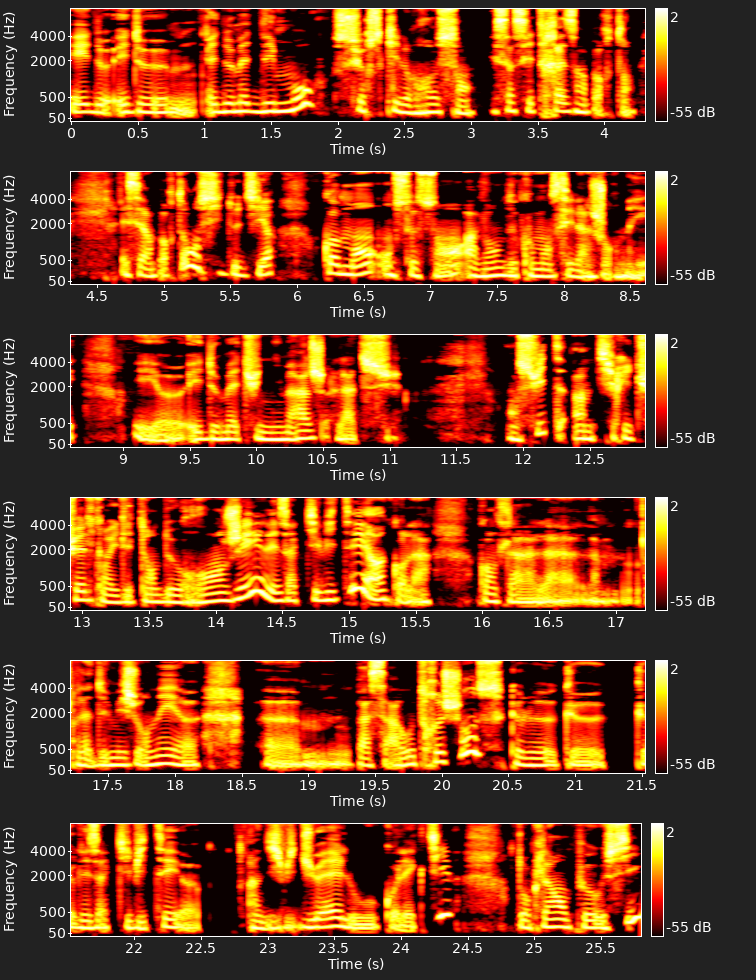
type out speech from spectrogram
et de, et de, et de mettre des mots sur ce qu'il ressent. Et ça, c'est très important. Et c'est important aussi de dire comment on se sent avant de commencer la journée et, euh, et de mettre une image là-dessus. Ensuite, un petit rituel quand il est temps de ranger les activités, hein, quand la demi-journée euh, euh, passe à autre chose que les activités euh, individuelles ou collectives. Donc là, on peut aussi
